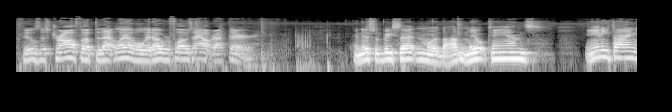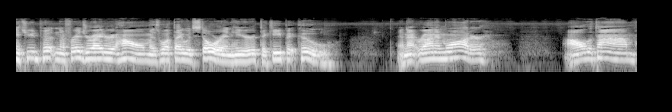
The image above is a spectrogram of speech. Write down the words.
fills this trough up to that level, it overflows out right there. And this would be setting with milk cans, Anything that you'd put in the refrigerator at home is what they would store in here to keep it cool. And that running water all the time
